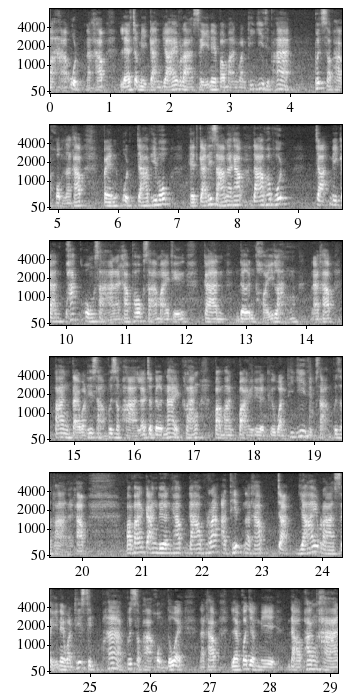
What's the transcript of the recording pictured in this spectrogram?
มหาอุดนะครับ แล้วจะมีการย้ายราศีในประมาณวันที่ 25 พฤษภาคมนะครับ เป็นอุดจาพิมุกเหตุการณ์ที่ 3 นะครับ ดาวพระพุธจะมีการพักองศานะครับพักองศาหมายถึงการเดินถอยหลังนะครับ ตั้งแต่วันที่ 3 พฤษภาแล้วจะเดินหน้าอีกครั้งประมาณปลายเดือนคือวันที่ 23 พฤษภานะครับ ประมาณกลางเดือนครับ ดาวพระอาทิตย์นะครับจะย้ายราศีในวันที่ 15 พฤษภาคมด้วยนะครับ แล้วก็ยังมีดาวพังคาร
